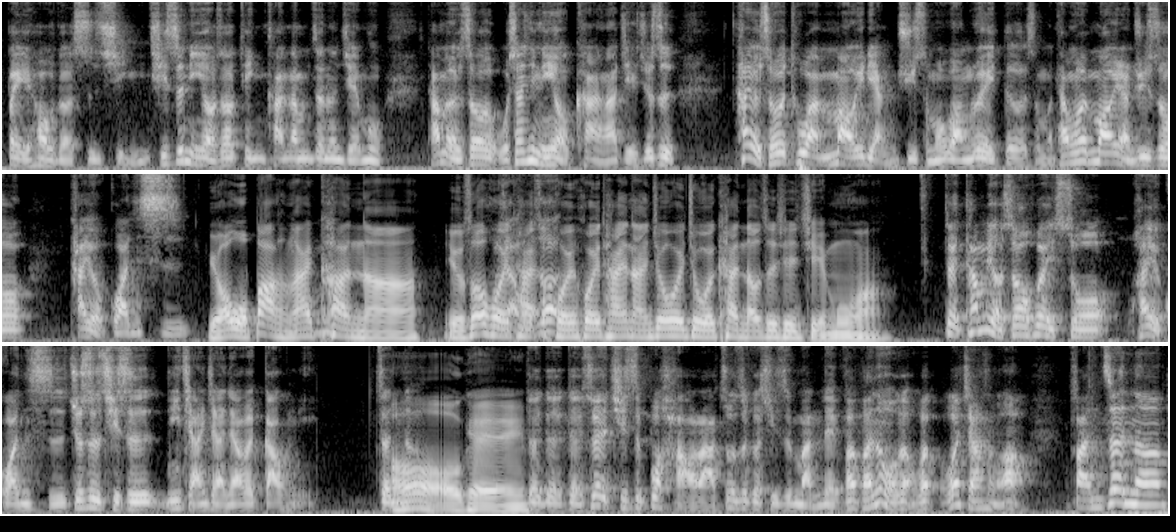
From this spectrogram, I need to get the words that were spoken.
背后的事情。其实你有时候听看他们政论节目，他们有时候我相信你有看，啊姐就是。他有时候会突然冒一两句，什么王瑞德什么，他们会冒一两句说他有官司。有啊，我爸很爱看呐，有时候回台回回台南就会就会看到这些节目啊。对他们有时候会说他有官司，就是其实你讲一讲，人家会告你，真的。哦，OK。对对对，所以其实不好啦，做这个其实蛮累。反反正我我我要讲什么啊？反正呢，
